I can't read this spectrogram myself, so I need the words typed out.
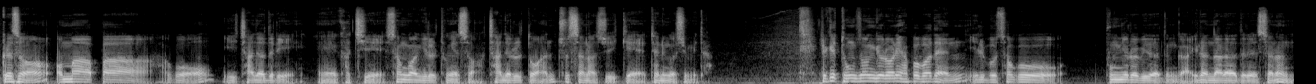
그래서 엄마 아빠하고 이 자녀들이 예, 같이 성관계를 통해서 자녀를 또한 출산할 수 있게 되는 것입니다. 이렇게 동성 결혼이 합법화된 일부 서구 북유럽이라든가 이런 나라들에서는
